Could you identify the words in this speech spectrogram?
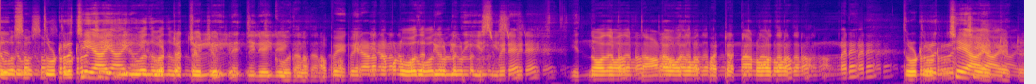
ദിവസം തുടർച്ചയായി ഇരുപത് വട്ടം ചൊല്ലി നെഞ്ചിലേക്ക് ഊതണം. അപ്പൊ എങ്ങനെയാണ് നമ്മൾ ഓതേണ്ടിയുള്ളത്? ഈ ഇസ്മിനെ ഇന്ന് ഓതണം നാളെ ഓതണം മറ്റന്നാൾ ഓതണം. അങ്ങനെ തുടർച്ചയായിട്ട്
